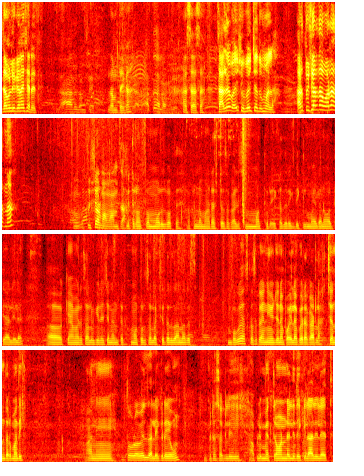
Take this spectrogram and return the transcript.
जमली का नाही शर्यत? जमतंय का? असं असं. चालेल भाई शुभेच्छा तुम्हाला. अरे तुषार दा बराच ना? तुषार मामा आमचा. मित्रांनो समोरच बघताय अखंड महाराष्ट्राचा काली मथुर हजार एक देखील मैदानावरती आलेला आहे. कॅमेरा चालू केल्याच्यानंतर मथुरचं लक्ष तर जाणारच. बघूया आज कसं काय नियोजन आहे. पहिला पेरा काढला चंदरमध्ये. आणि थोडा वेळ झाला इकडे येऊन. इकडे सगळी आपली मित्रमंडळी देखील आलेली आहेत.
